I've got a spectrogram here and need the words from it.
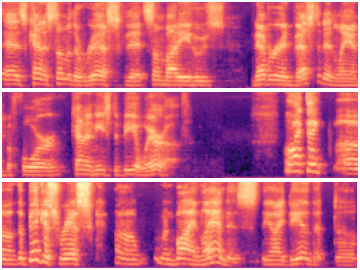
as kind of some of the risk that somebody who's never invested in land before kind of needs to be aware of? Well, I think uh, the biggest risk uh, when buying land is the idea that uh,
